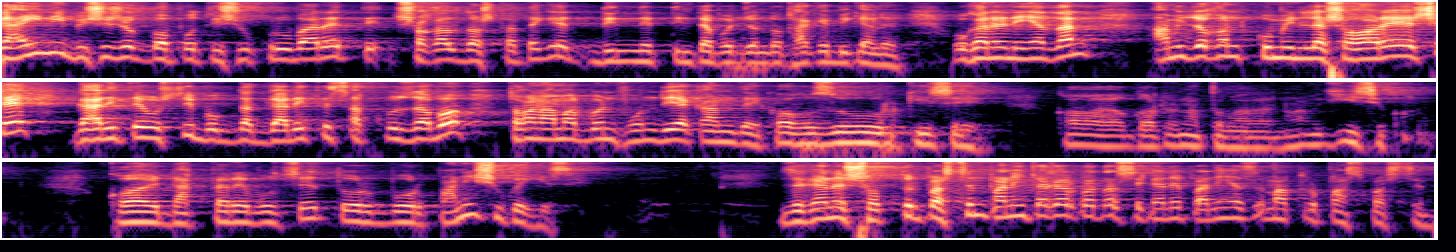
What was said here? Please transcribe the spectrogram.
গাইনি বিশেষজ্ঞ প্রতি শুক্রবারে সকাল দশটা দিনের তিনটা পর্যন্ত থাকে বিকালে। ওখানে নিয়ে যান। আমি যখন কুমিল্লা শহরে এসে গাড়িতে উঠছি, বগদাদ গাড়িতে সাতপুর যাব, তখন আমার বোন ফোন দিয়ে কান্দে ক হুজুর কিসে ক ঘটনা তো ভালো না আমি কিসে কোন? কয়, ডাক্তারে বলছে তোর বোর পানি শুকিয়ে গেছে। যেখানে সত্তর পার্সেন্ট পানি থাকার কথা, সেখানে পানি আছে মাত্র পাঁচ পার্সেন্ট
